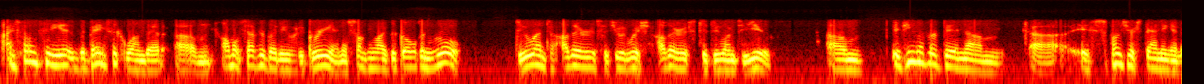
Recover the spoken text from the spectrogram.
I suppose the the basic one that um, almost everybody would agree in is something like the golden rule: do unto others as you would wish others to do unto you. Um, if you've ever been, um, uh, if suppose you're standing in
